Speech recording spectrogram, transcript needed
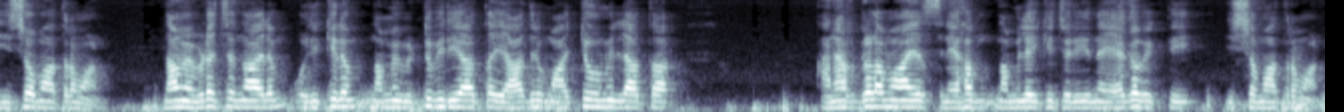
ഈശോ മാത്രമാണ്. നാം എവിടെ ചെന്നാലും ഒരിക്കലും നമ്മെ വിട്ടുപിരിയാത്ത യാതൊരു മാറ്റവുമില്ലാത്ത അനർഗളമായ സ്നേഹം നമ്മിലേക്ക് ചൊരിയുന്ന ഏക വ്യക്തി ഈശോ മാത്രമാണ്.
